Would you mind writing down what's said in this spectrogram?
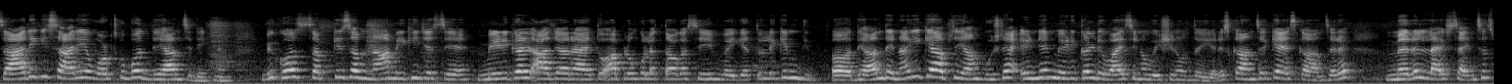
सारी की सारी अवार्ड्स को बहुत ध्यान से देखना बिकॉज सबके सब नाम एक ही जैसे है मेडिकल आ जा रहा है तो आप लोगों को लगता होगा सेम वही है तो लेकिन ध्यान देना ये क्या आपसे यहाँ पूछ रहा है Indian medical device innovation of the year इसका आंसर क्या है इसका आंसर है Meril life sciences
